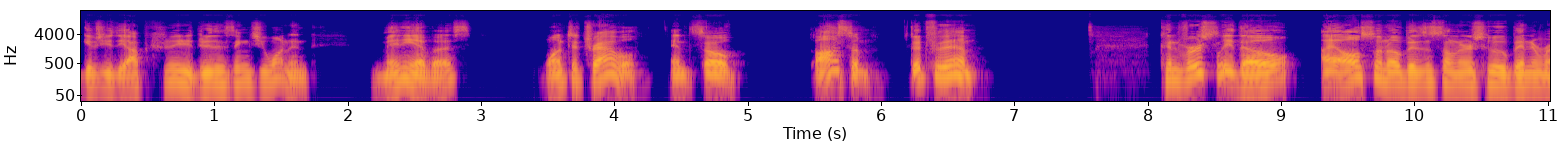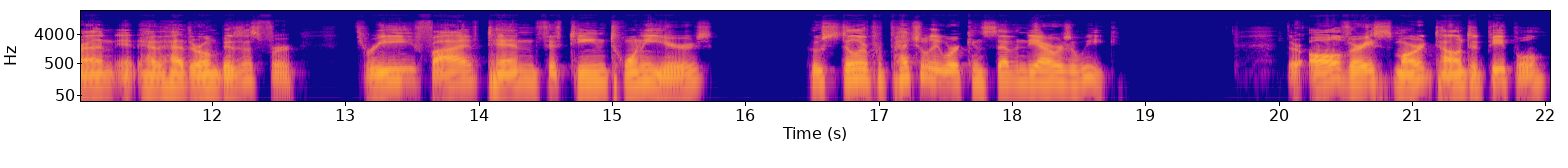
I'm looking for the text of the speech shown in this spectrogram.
gives you the opportunity to do the things you want. And many of us want to travel, and so awesome, good for them. Conversely, though, I also know business owners who have been around and have had their own business for three, five, 10, 15, 20 years who still are perpetually working 70 hours a week. They're all very smart, talented people.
